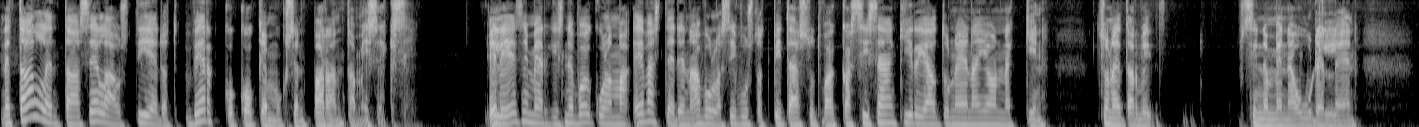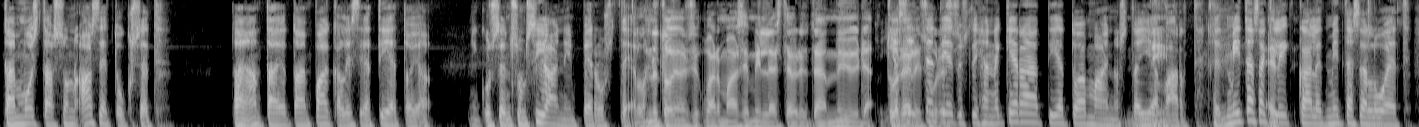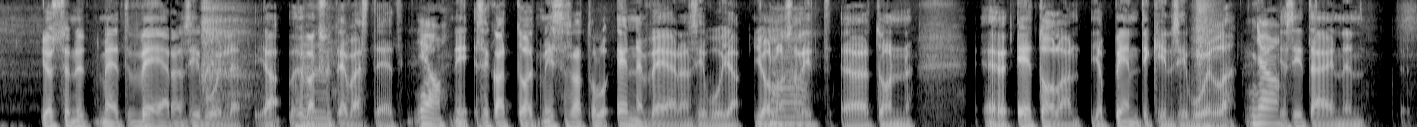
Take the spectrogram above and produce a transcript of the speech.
Ne tallentaa selaustiedot verkkokokemuksen parantamiseksi. Eli esimerkiksi ne voi kuulemma evästeiden avulla sivustot pitää sut vaikka sisään kirjautuneena jonnekin. Sun ei tarvitse sinne mennä uudelleen. Tai muistaa sun asetukset. Tai antaa jotain paikallisia tietoja niin kuin sen sun sijainnin perusteella. No toi on varmaan se, millä sitä yritetään myydä. Ja sitten tietysti hän kerää tietoa mainostajia Niin. varten. Et mitä sä klikkailet, mitä sä luet. Jos sä nyt meet VRn sivuille ja hyväksyt mm. evästeet, Joo. niin se katsoo, että missä sä oot ollut ennen VRn sivuja, jolloin mm. sä olit äh, ton äh, Etolan ja Pentikin sivuilla. Joo. Ja sitä ennen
